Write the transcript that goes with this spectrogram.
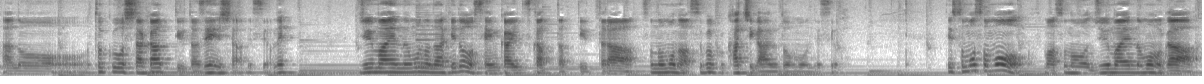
あの得をしたかって言ったら前者ですよね。10万円のものだけど1000回使ったって言ったらそのものはすごく価値があると思うんですよ。でそもそも、まあ、その10万円のものが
